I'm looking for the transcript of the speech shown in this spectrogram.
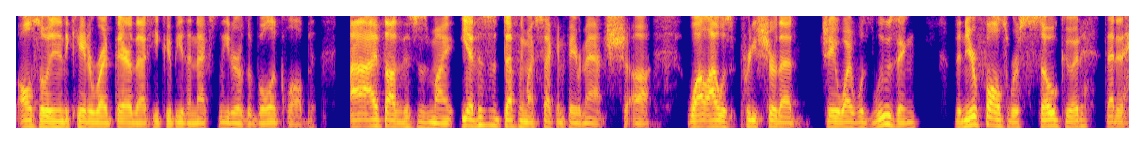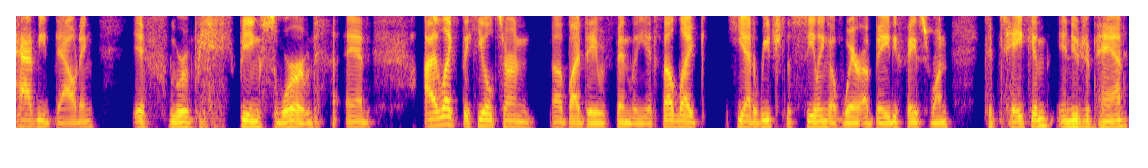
also an indicator right there that he could be the next leader of the Bullet Club. I, I thought this is my yeah, this is definitely my second favorite match. Uh, while I was pretty sure that Jay White was losing, the near falls were so good that it had me doubting if we were be- being swerved. And I like the heel turn uh, by David Finlay. It felt like he had reached the ceiling of where a babyface run could take him in New Japan.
